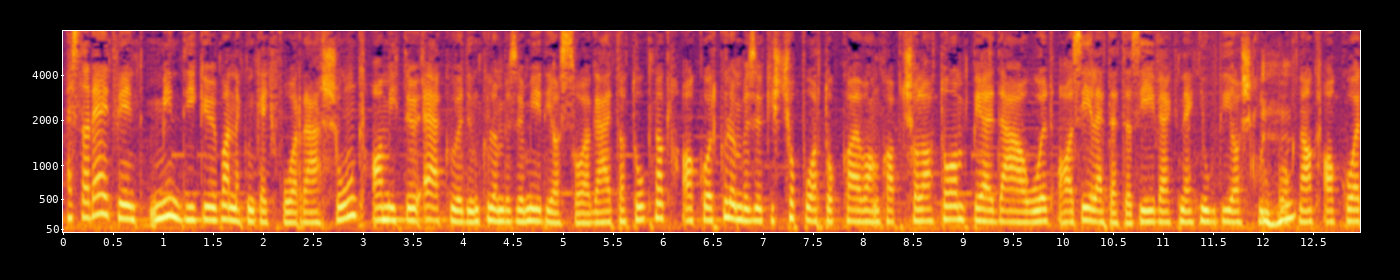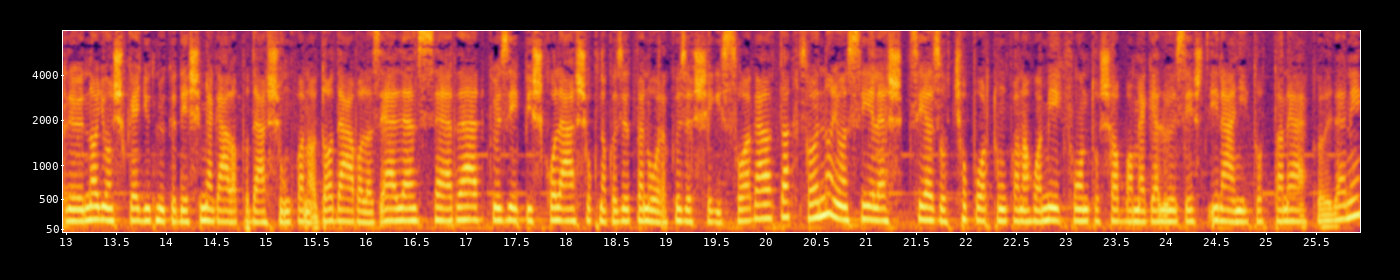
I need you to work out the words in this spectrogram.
Ezt a rejtvényt mindig van nekünk egy forrás, forrásunk, amit elküldünk különböző média szolgáltatóknak, akkor különböző kis csoportokkal van kapcsolatom, például az életet az éveknek, nyugdíjas kluboknak, uh-huh. akkor nagyon sok együttműködési megállapodásunk van a dadával, az ellenszerrel, középiskolásoknak az 50 óra közösségi szolgálata. Szóval nagyon széles célzott csoportunk van, ahol még fontosabb a megelőzést irányítottan elküldeni,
